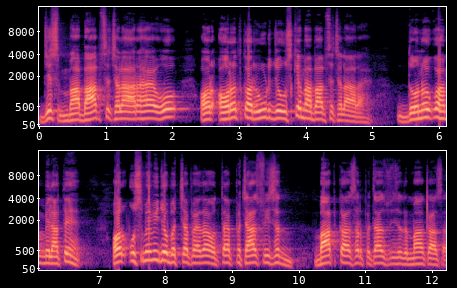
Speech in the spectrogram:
جس ماں باپ سے چلا آ رہا ہے، وہ اور عورت کا روٹ جو اس کے ماں باپ سے چلا آ رہا ہے، دونوں کو ہم ملاتے ہیں۔ اور اس میں بھی جو بچہ پیدا ہوتا ہے، پچاس فیصد باپ کا اثر، پچاس فیصد ماں کا اثر۔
